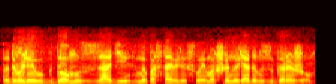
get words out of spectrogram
Подрулив к дому сзади, мы поставили свою машину рядом с гаражом.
